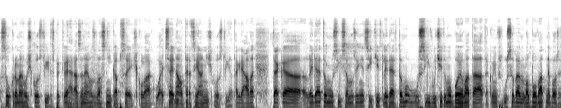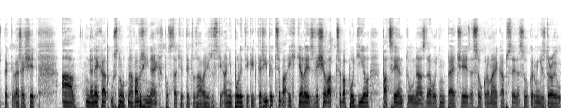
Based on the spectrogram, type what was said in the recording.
soukromého školství, respektive hrazeného z vlastní kapsy školáků, ať se jedná o terciální školství a tak dále, tak lidé to musí samozřejmě cítit, lidé v tomu musí vůči tomu bojovat a takovým způsobem lobovat nebo respektive řešit a nenechat usnout na vavřínech v podstatě tyto záležitosti ani politiky, kteří by třeba i chtěli zvyšovat třeba podíl pacientů na zdravotní péči ze soukromé kapsy, ze soukromých zdrojů,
